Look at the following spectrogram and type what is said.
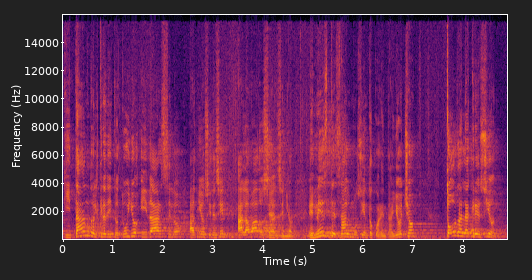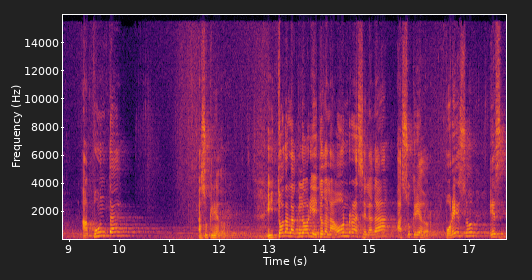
quitando el crédito tuyo y dárselo a Dios y decir alabado sea el Señor. En este Salmo 148, toda la creación apunta a su Creador. Y toda la gloria y toda la honra se la da a su Creador. Por eso es,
